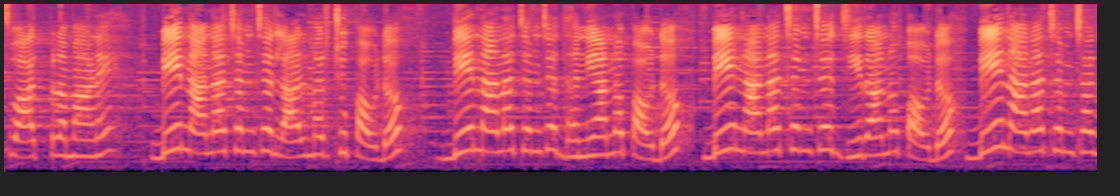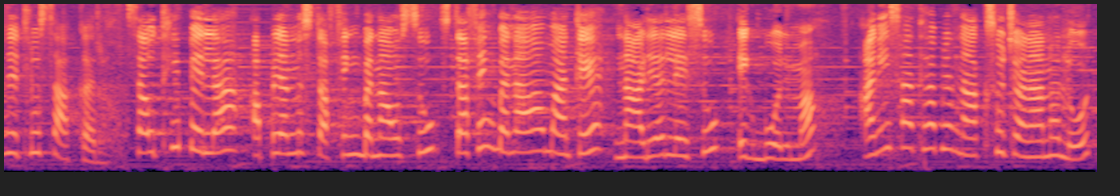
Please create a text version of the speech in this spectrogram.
સ્વાદ પ્રમાણે બે નાના ચમચા લાલ મરચું પાવડર બે નાના ચમચા ધનિયાનો પાવડર બે નાના ચમચા જીરાનો પાવડર બે નાના ચમચા જેટલું સાકર. સૌથી પહેલાં આપણે આનું સ્ટફિંગ બનાવશું. સ્ટફિંગ બનાવવા માટે નાળિયેર લેશું એક બોલમાં. આની સાથે આપણે નાખશું ચણાનો લોટ.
